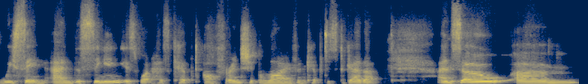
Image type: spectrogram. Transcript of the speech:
we sing, and the singing is what has kept our friendship alive and kept us together. And so, um,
